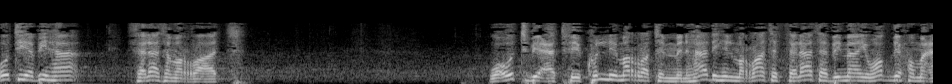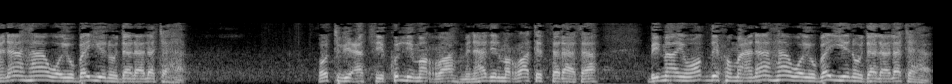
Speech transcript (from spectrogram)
أتي بها ثلاث مرات. وأتبعت في كل مرة من هذه المرات الثلاثة بما يوضح معناها ويبين دلالتها. أتبعت في كل مرة من هذه المرات الثلاثة بما يوضح معناها ويبين دلالتها.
